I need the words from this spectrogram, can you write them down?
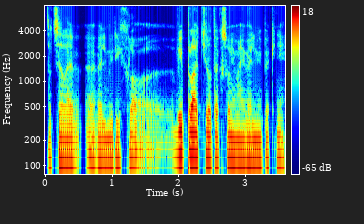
to celé e, veľmi rýchlo e, vyplatil, tak som im aj veľmi pekne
